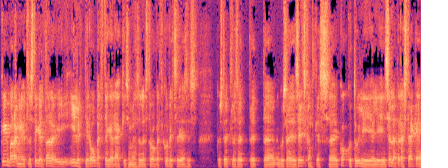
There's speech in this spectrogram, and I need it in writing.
kõige paremini ütles tegelikult hiljuti Robertiga rääkisime sellest, Robert Kuritsaga siis, kus ta ütles, et, et nagu see seltskond, kes kokku tuli, oli sellepärast äge,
